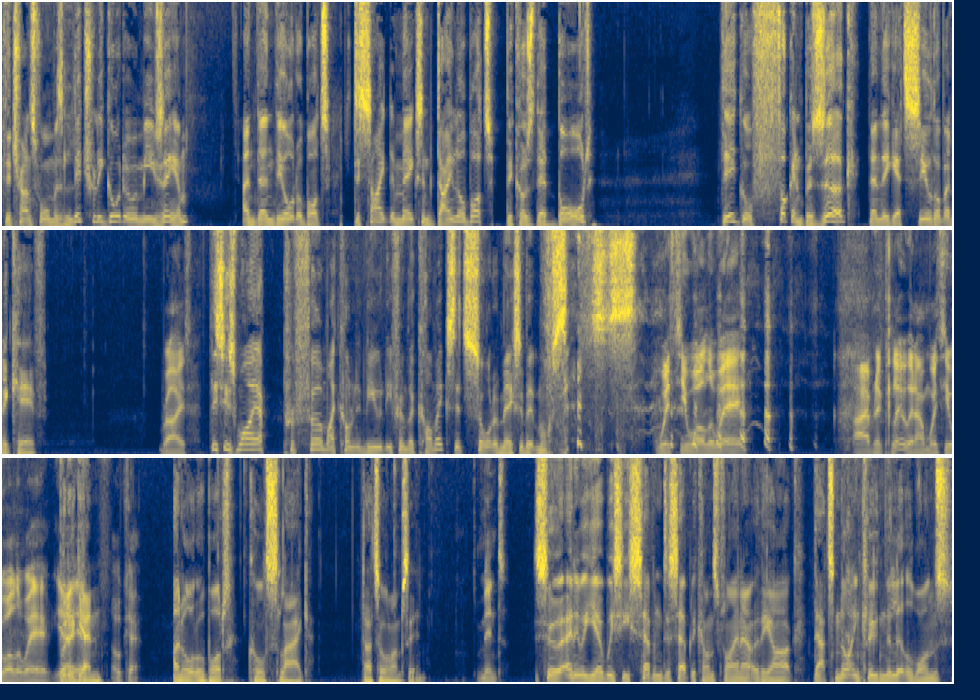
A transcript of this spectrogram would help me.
The Transformers literally go to a museum, and then the Autobots decide to make some Dinobots because they're bored. They go fucking berserk, then they get sealed up in a cave. Right. This is why I prefer my continuity from the comics. It sort of makes a bit more sense. With you all the way. I haven't a clue, and I'm with you all the way. Yeah, But yeah. again- Okay. An Autobot called Slag. That's all I'm saying. Mint. So anyway, yeah, we see seven Decepticons flying out of the Ark. That's not including the little ones,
